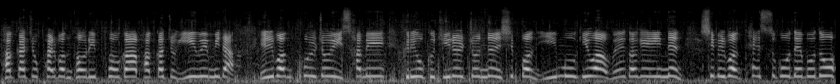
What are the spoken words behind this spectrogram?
바깥쪽 8번 더리퍼가 바깥쪽 2위입니다. 1번 콜조이 3위 그리고 그 뒤를 쫓는 10번 이무기와 외곽에 있는 11번 테스고 데보도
